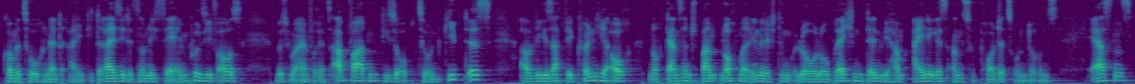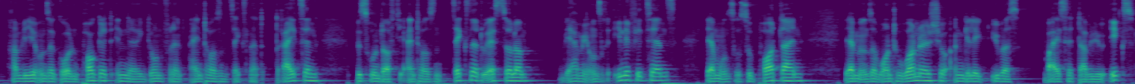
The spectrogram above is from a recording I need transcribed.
kommen jetzt hoch in der 3. Die 3 sieht jetzt noch nicht sehr impulsiv aus, müssen wir einfach jetzt abwarten. Diese Option gibt es, aber wie gesagt, wir können hier auch noch ganz entspannt nochmal in Richtung Low Low brechen, denn wir haben einiges an Support jetzt unter uns. Erstens haben wir hier unser Golden Pocket in der Region von den 1613 bis runter auf die 1600 US-Dollar. Wir haben hier unsere Ineffizienz, wir haben unsere Support-Line, wir haben unser One-to-One-Ratio angelegt übers weiße WX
